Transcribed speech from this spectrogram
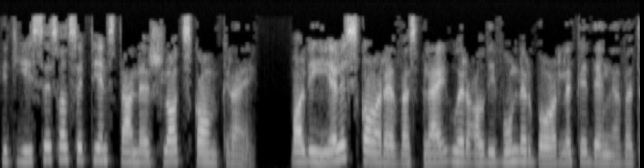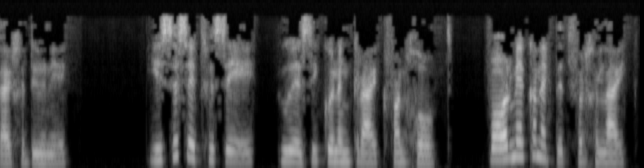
het Jezus als het teenstanders laat skam kry, maar die hele skare was blij oor al die wonderbaarlijke dingen wat hij gedoen het. Jezus het gesê, hoe is die koninkrijk van God? Waarmee kan ik dit vergelijken?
